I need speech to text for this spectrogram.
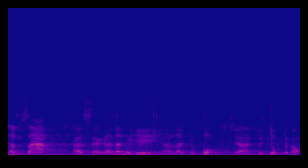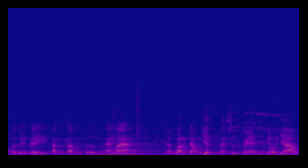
gần xa à, sẽ gửi đến quý vị à, lời chúc phúc và chúc, chúc cho toàn thể quý vị thân tâm thường an lạc. Và quan trọng nhất là sức khỏe được dồi dào.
